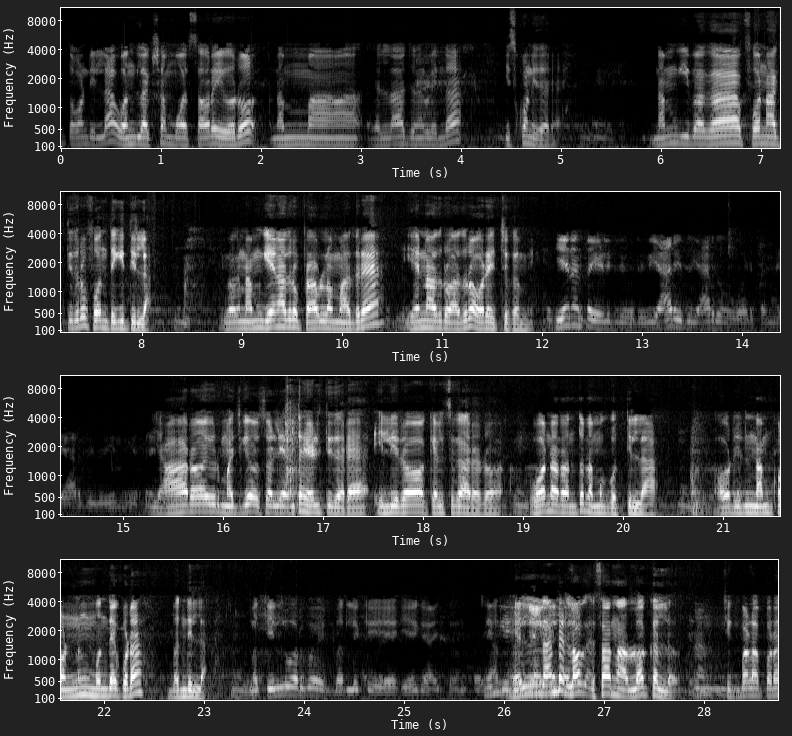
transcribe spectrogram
ನಾವು ತಗೊಂಡಿಲ್ಲ. ಒಂದು ಲಕ್ಷ ಮೂವತ್ತು ಸಾವಿರ ಇವರು ನಮ್ಮ ಎಲ್ಲ ಜನಗಳಿಂದ ಇಸ್ಕೊಂಡಿದ್ದಾರೆ. ನಮ್ಗೆ ಇವಾಗ ಫೋನ್ ಹಾಕ್ತಿದ್ರು ಫೋನ್ ತೆಗಿತಿಲ್ಲ. ಇವಾಗ ನಮ್ಗೆ ಏನಾದರೂ ಪ್ರಾಬ್ಲಮ್ ಆದರೆ ಏನಾದರೂ ಆದರೂ ಅವರೇ ಹೆಚ್ಚು ಕಮ್ಮಿ. ಏನಂತ ಹೇಳಿದ್ರಿ ಇವರು? ಯಾರಿದು? ಯಾರ್ದು ಹೊಡೆತನ ಯಾರ್ದು ಇದು? ಏನು ಹೆಸರು? ಯಾರೋ ಇವ್ರು ಮಜ್ಜಿಗೆ ಹೊಸಳ್ಳಿ ಅಂತ ಹೇಳ್ತಿದ್ದಾರೆ. ಇಲ್ಲಿರೋ ಕೆಲಸಗಾರರು ಓನರ್ ಅಂತೂ ನಮಗೆ ಗೊತ್ತಿಲ್ಲ. ಅವ್ರು ಇಲ್ಲಿ ನಮ್ಮ ಕಣ್ಣಿಗೆ ಮುಂದೆ ಕೂಡ ಬಂದಿಲ್ಲ. ಮತ್ತೆ ಇಲ್ಲಿವರೆಗೂ ಬರ್ಲಿಕ್ಕೆ ಹೇಗೆ ಆಯ್ತು ಅಂತ? ಎಲ್ಲ ಅಂದ್ರೆ ಲೋ ಸರ್ ನಾವು ಲೋಕಲ್ ಚಿಕ್ಕಬಳ್ಳಾಪುರ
